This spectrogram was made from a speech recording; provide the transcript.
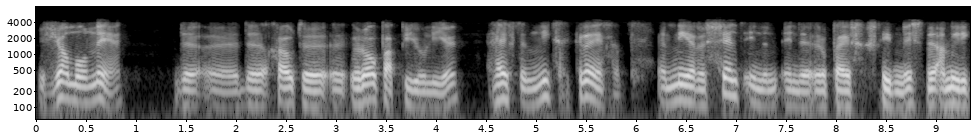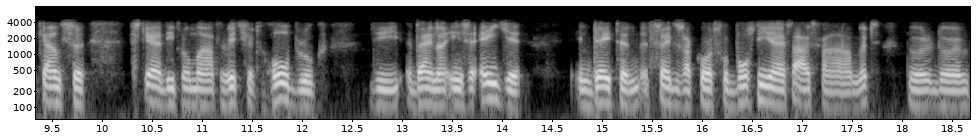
Jean Monnet, de, uh, de grote Europa-pionier, heeft hem niet gekregen. En meer recent in de, in de Europese geschiedenis, de Amerikaanse ster-diplomaat Richard Holbrooke, die bijna in zijn eentje in Dayton het vredesakkoord voor Bosnië heeft uitgehamerd, door, door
